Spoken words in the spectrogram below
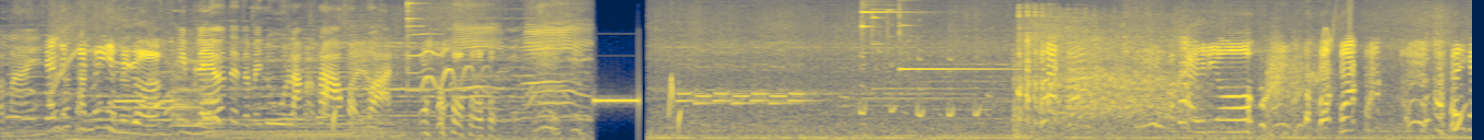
ลไม้แกจะกินไม่อิ่มเลยเหรอ อิ่มแล้วแต่จะไปดูลังตาของหวานโอ้โหมาถ่ายวิดีโอไอ้ยแก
